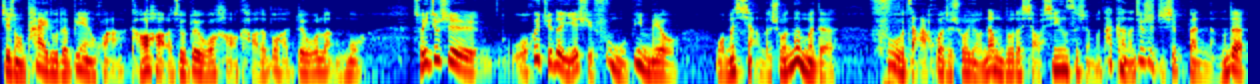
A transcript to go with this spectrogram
这种态度的变化，考好了就对我好，考得不好对我冷漠，所以就是我会觉得，也许父母并没有我们想的说那么的复杂，或者说有那么多的小心思什么，他可能就是只是本能的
